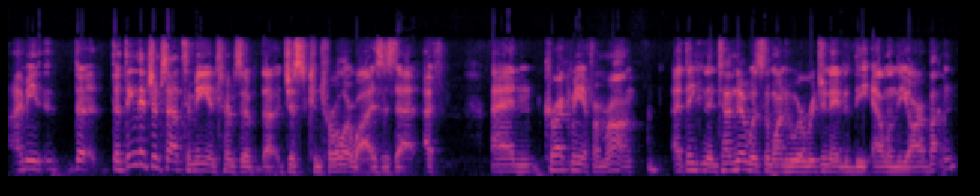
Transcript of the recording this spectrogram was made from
I mean, the the thing that jumps out to me in terms of the, just controller wise is that I've, and correct me if I'm wrong. I think Nintendo was the one who originated the L and the R button,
